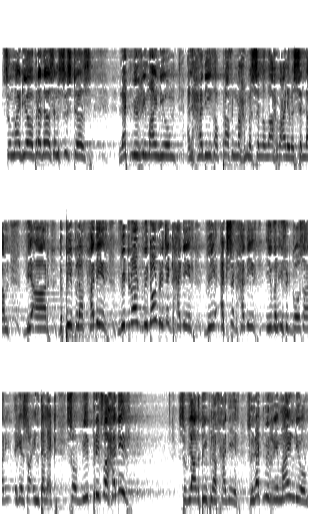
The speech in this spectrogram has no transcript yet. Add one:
So my dear brothers and sisters, let me remind you al hadith of Prophet Muhammad sallallahu alaihi wasallam. We are the people of hadith. We do not, we don't reject hadith. We accept hadith even if it goes against our intellect. So we prefer hadith. So we are the people of hadith. So let me remind you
